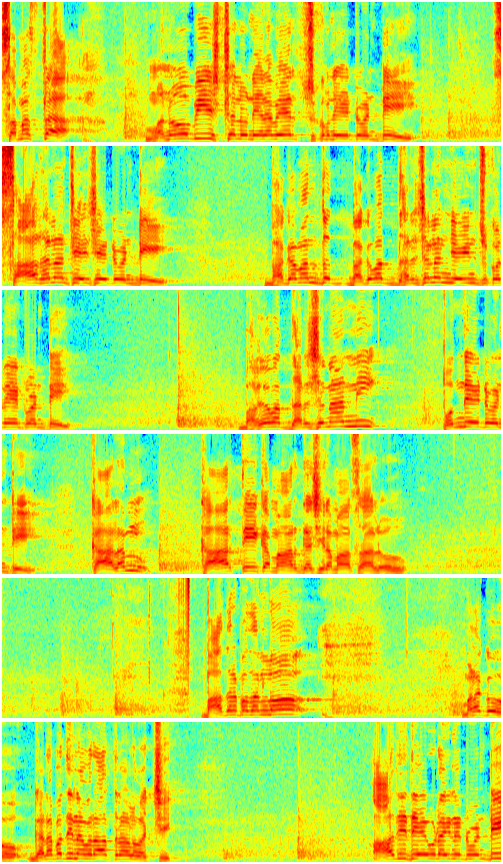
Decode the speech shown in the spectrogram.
సమస్త మనోభీష్టలు నెరవేర్చుకునేటువంటి సాధన చేసేటువంటి భగవంత భగవద్ దర్శనం చేయించుకునేటువంటి భగవద్ దర్శనాన్ని పొందేటువంటి కాలం కార్తీక మార్గశిర మాసాలు. భాద్రపదంలో మనకు గణపతి నవరాత్రాలు వచ్చి ఆదిదేవుడైనటువంటి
